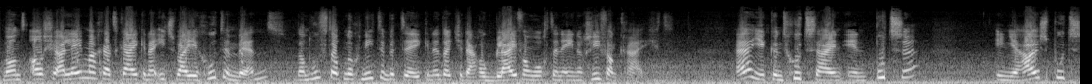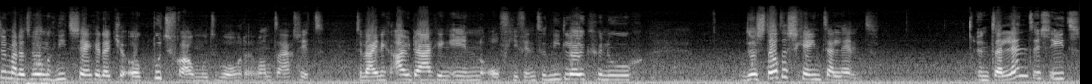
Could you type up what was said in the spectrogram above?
Want als je alleen maar gaat kijken naar iets waar je goed in bent, dan hoeft dat nog niet te betekenen dat je daar ook blij van wordt en energie van krijgt. je kunt goed zijn in poetsen, in je huis poetsen, maar dat wil nog niet zeggen dat je ook poetsvrouw moet worden. Want daar zit te weinig uitdaging in of je vindt het niet leuk genoeg. Dus dat is geen talent. Een talent is iets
